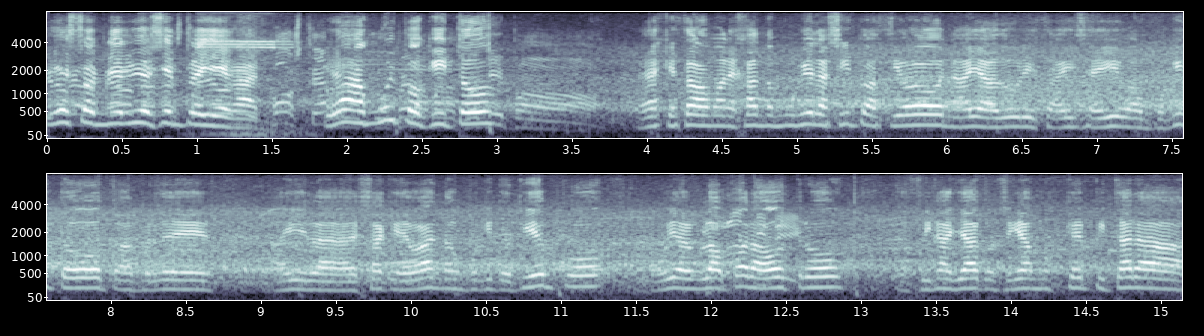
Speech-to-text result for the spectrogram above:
y esos nervios siempre llegan. Quedaba muy poquito. Es que estaba manejando muy bien la situación. Ahí a ahí se iba un poquito para perder ahí el saque de banda un poquito de tiempo. Movía de un lado para otro. Al final ya conseguíamos que pitara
